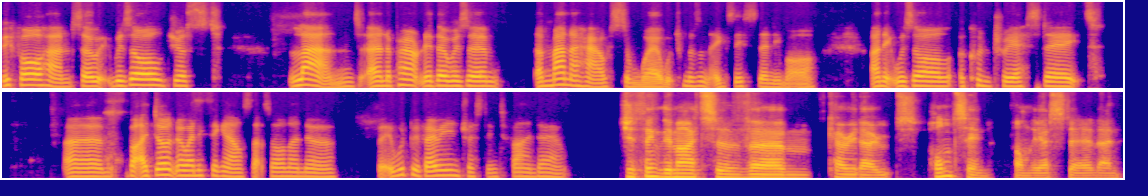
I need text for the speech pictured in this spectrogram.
beforehand. So it was all just land, and apparently there was a, um, a manor house somewhere which doesn't exist anymore, and it was all a country estate. Um, but I don't know anything else. That's all I know. But it would be very interesting to find out. Do you think they might have um, carried out hunting on the estate then?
